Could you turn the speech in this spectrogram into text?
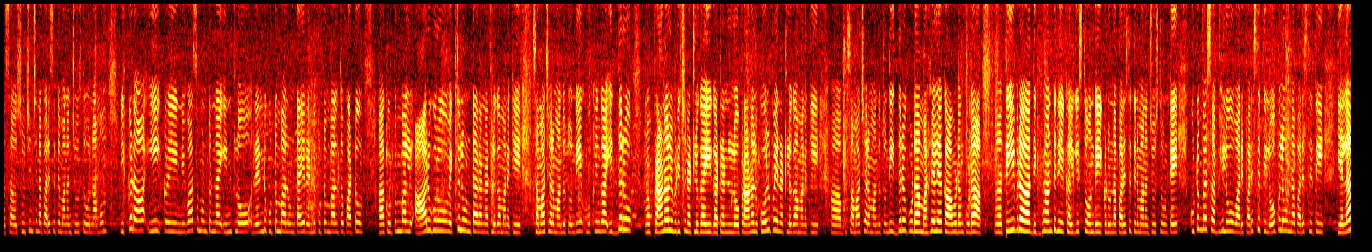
స- సూచించిన పరిస్థితి మనం చూస్తూ ఉన్నాము. ఇక్కడ ఈ ఇక్కడ ఈ నివాసం ఉంటున్న ఇంట్లో రెండు కుటుంబాలు ఉంటాయి. రెండు కుటుంబాలతో పాటు ఆ కుటుంబాలు ఆరుగురు వ్యక్తి వ్యక్తులు ఉంటారన్నట్లుగా మనకి సమాచారం అందుతుంది. ముఖ్యంగా ఇద్దరు ప్రాణాలు విడిచినట్లుగా ఈ ఘటనలో ప్రాణాలు కోల్పోయినట్లుగా మనకి సమాచారం అందుతుంది. ఇద్దరు కూడా మహిళలే కావడం కూడా తీవ్ర దిగ్భ్రాంతిని కలిగిస్తోంది. ఇక్కడ ఉన్న పరిస్థితిని మనం చూస్తూ ఉంటే కుటుంబ సభ్యులు వారి పరిస్థితి లోపల ఉన్న పరిస్థితి ఎలా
